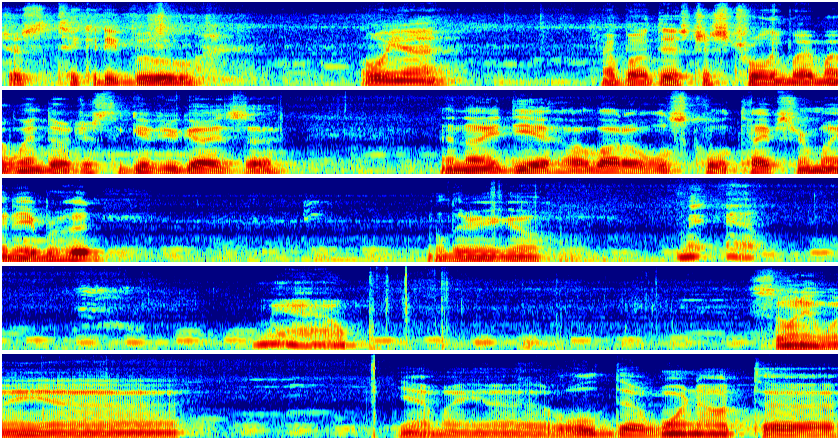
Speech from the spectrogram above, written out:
Just tickety boo. Oh, yeah. How about this? Just strolling by my window just to give you guys uh, an idea how a lot of old school types are in my neighborhood. Well, there you go. So, anyway, yeah, my uh, old uh, worn out uh,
